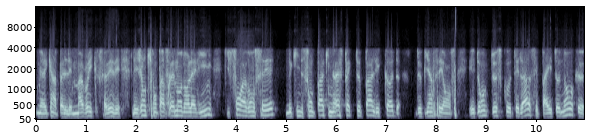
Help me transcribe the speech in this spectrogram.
Américains appellent les mavericks, vous savez, les, gens qui sont pas vraiment dans la ligne, qui font avancer, mais qui ne sont pas, qui ne respectent pas les codes de bienséance. Et donc, de ce côté-là, c'est pas étonnant que,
